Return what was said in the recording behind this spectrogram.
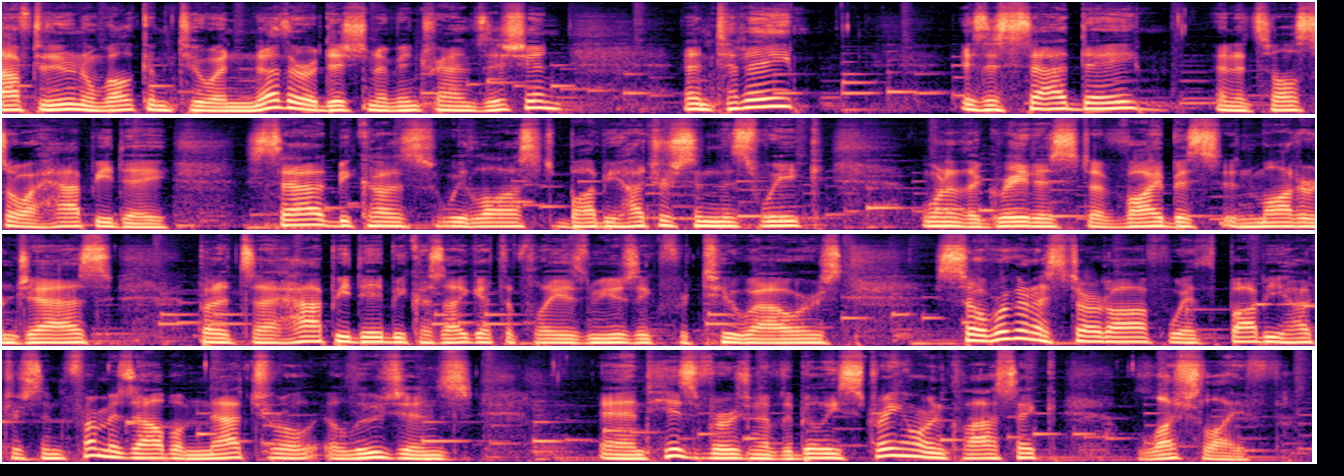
Good afternoon and welcome to another edition of In Transition. And today is a sad day and it's also a happy day. Sad because we lost Bobby Hutcherson this week, one of the greatest uh, vibists in modern jazz. But it's a happy day because I get to play his music for two hours. So we're going to start off with Bobby Hutcherson from his album Natural Illusions and his version of the Billy Strayhorn classic Lush Life.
